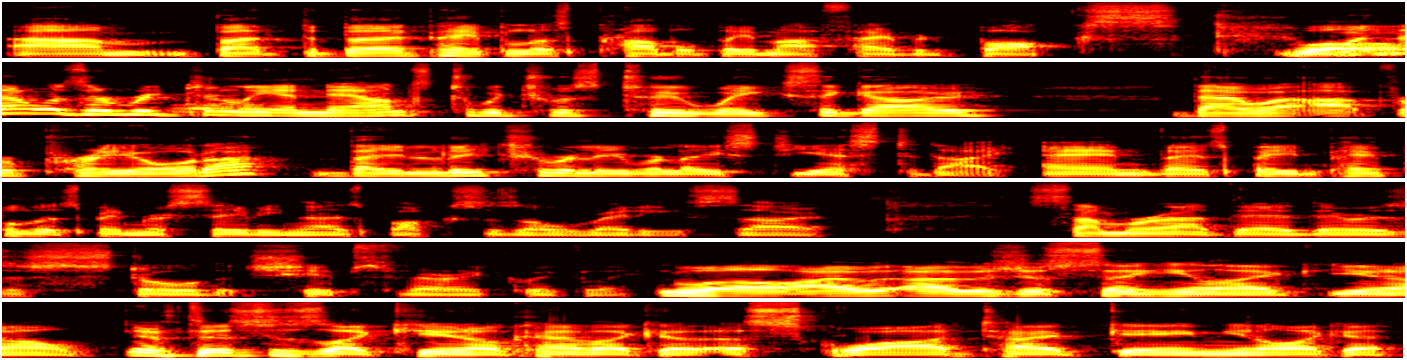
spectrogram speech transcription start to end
Um, but the bird people is probably my favorite box. Well, when that was originally announced, which was two weeks ago, they were up for pre-order. They literally released yesterday, and there's been people that's been receiving those boxes already. So somewhere out there, there is a store that ships very quickly. Well, I, I was just thinking, like you know, if this is like you know, kind of like a, a squad type game, you know, like a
